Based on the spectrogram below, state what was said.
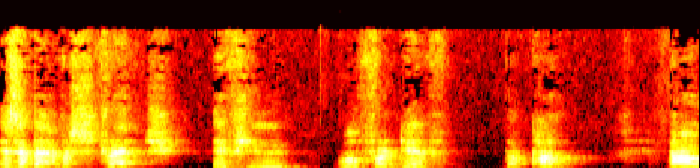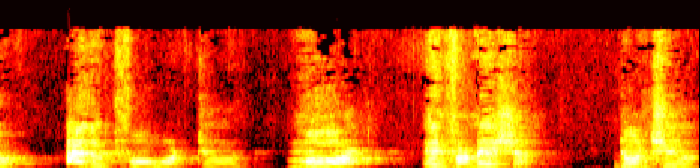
is a bit of a stretch, if you will forgive the pun. Now, I look forward to more information. Don't you?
